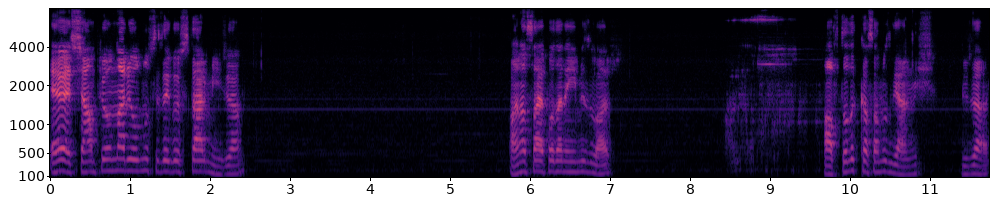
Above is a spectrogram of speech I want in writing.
Evet, şampiyonlar yolunu size göstermeyeceğim. Ana sayfada neyimiz var? Haftalık kasamız gelmiş. Güzel.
